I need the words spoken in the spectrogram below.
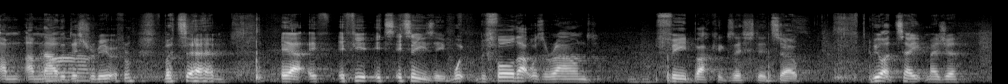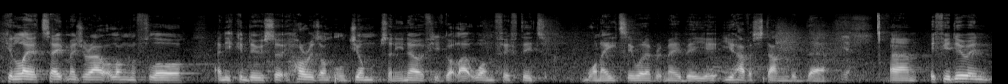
I'm, I'm now the distributor from. But um, yeah, if, if you it's it's easy. Before that was around, feedback existed. So if you got a tape measure, you can lay a tape measure out along the floor, and you can do sort of horizontal jumps, and you know if you've got like 150 to 180, whatever it may be, you, you have a standard there. Yeah. Um, if you're doing,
